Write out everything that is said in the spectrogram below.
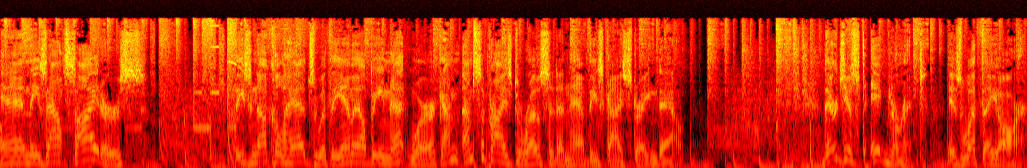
And these outsiders, these knuckleheads with the MLB network, I'm, I'm surprised DeRosa doesn't have these guys straightened out. They're just ignorant, is what they are.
